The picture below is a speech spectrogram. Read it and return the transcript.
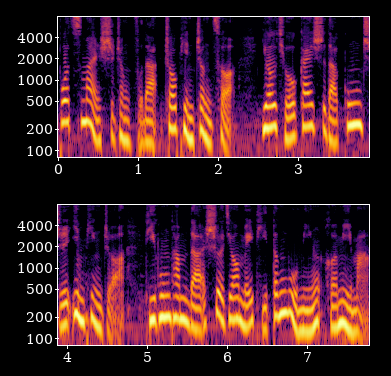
波茨曼市政府的招聘政策要求该市的公职应聘者提供他们的社交媒体登录名和密码。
